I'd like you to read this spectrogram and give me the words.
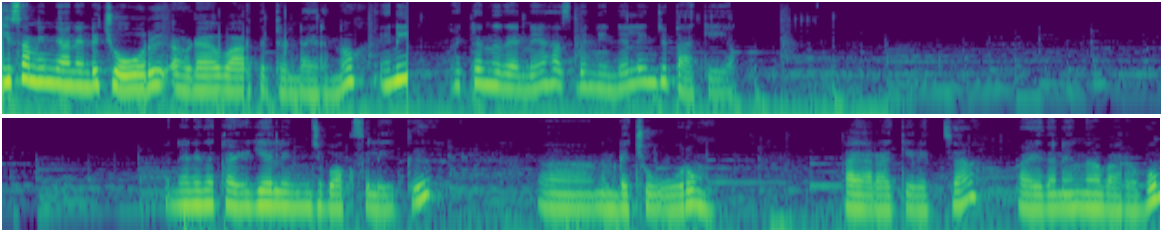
ഈ സമയം ഞാൻ എന്റെ ചോറ് അവിടെ വാർത്തിട്ടുണ്ടായിരുന്നു. ഇനി പെട്ടെന്ന് തന്നെ ഹസ്ബൻഡിന്റെ ലഞ്ച് പാക്ക് ചെയ്യാം. ഞാനിത് കഴുകിയ ലഞ്ച് ബോക്സിലേക്ക് നമ്മുടെ ചോറും തയ്യാറാക്കി വെച്ച വഴുതനങ്ങ വറവും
